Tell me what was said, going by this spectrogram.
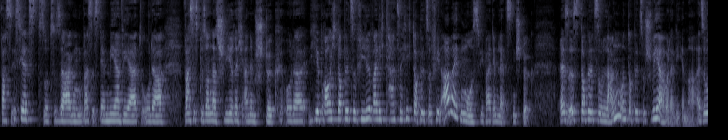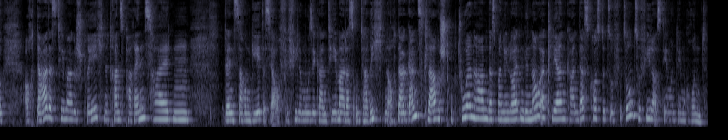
Was ist jetzt sozusagen, was ist der Mehrwert oder was ist besonders schwierig an einem Stück oder hier brauche ich doppelt so viel, weil ich tatsächlich doppelt so viel arbeiten muss wie bei dem letzten Stück. Es ist doppelt so lang und doppelt so schwer oder wie immer. Also auch da das Thema Gespräch, eine Transparenz halten, wenn es darum geht, ist ja auch für viele Musiker ein Thema, das Unterrichten, auch da ganz klare Strukturen haben, dass man den Leuten genau erklären kann, das kostet so, so und so viel aus dem und dem Grund.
